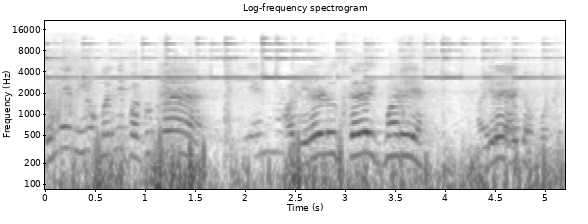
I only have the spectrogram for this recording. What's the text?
ಬನ್ನಿ ನೀವು ಬನ್ನಿ ಪಕ್ಕಕ್ಕೆ ಅವ್ರು ಇದು ಮಾಡಿ ಆಯ್ತು ಕೊಡ್ತೀನಿ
